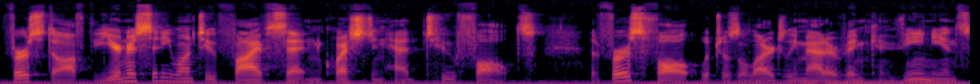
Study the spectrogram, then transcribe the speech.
First off, the Intercity 125 set in question had two faults. The first fault, which was a largely matter of inconvenience,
